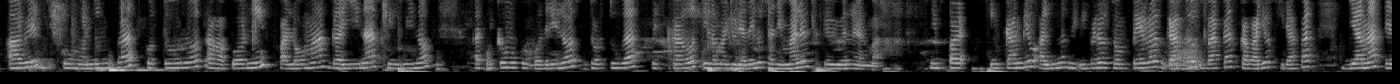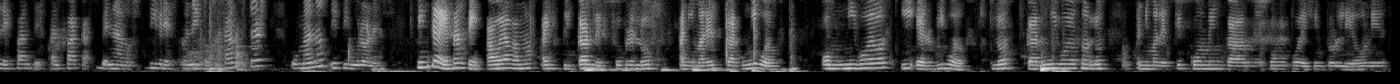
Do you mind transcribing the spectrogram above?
como ninfas, cotorros, agapornis, palomas, gallinas, pingüinos, así como cocodrilos, tortugas, pescados y la mayoría de los animales que viven en el mar. En, cambio, algunos vivíparos son perros, gatos, vacas, caballos, jirafas, llamas, elefantes, alpacas, venados, tigres, conejos, hámsters, humanos y tiburones. Interesante. Ahora vamos a explicarles sobre los animales carnívoros, omnívoros y herbívoros. Los carnívoros son los animales que comen carne, como por ejemplo leones,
